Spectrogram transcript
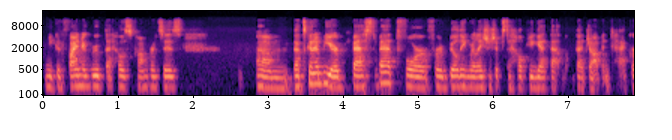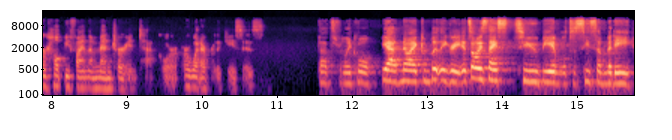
and you can find a group that hosts conferences um, that's going to be your best bet for for building relationships to help you get that that job in tech or help you find the mentor in tech or or whatever the case is. That's really cool. Yeah no i completely agree. It's always nice to be able to see somebody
